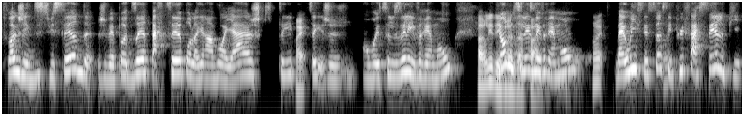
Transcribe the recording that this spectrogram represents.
Tu vois que j'ai dit suicide, je ne vais pas dire partir pour le grand voyage, quitter. on va utiliser les vrais mots. Parler des on utilise les vrais mots. Ben oui, c'est ça, c'est plus facile. Puis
